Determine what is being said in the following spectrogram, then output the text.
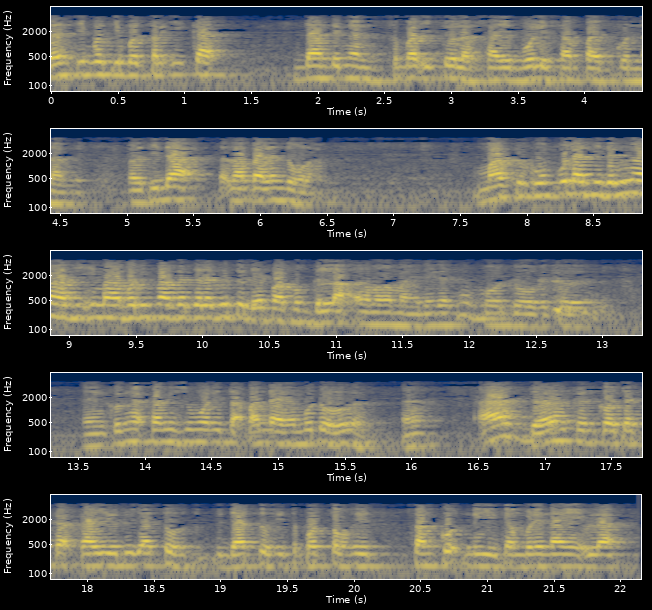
dan tiba-tiba terikat dan dengan sebab itulah saya boleh sampai pukul 6 ni. Kalau tidak tak sampai langsung lah. Maka kumpulan ni dengar ni Imam Abu Nifah kata lagu tu Mereka pun gelak ramai-ramai. Dia kata bodoh betul. Eh, kau ingat kami semua ni tak pandai yang bodoh ke? Ha? Ada kan kau cakap kayu tu jatuh Jatuh si terpotong si sangkut ni Kan boleh naik pula?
